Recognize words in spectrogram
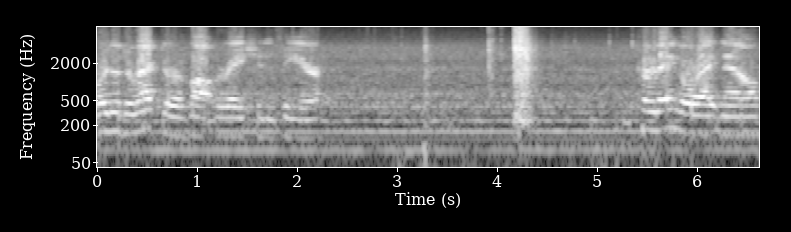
or the director of operations here. Kurt Angle right now.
